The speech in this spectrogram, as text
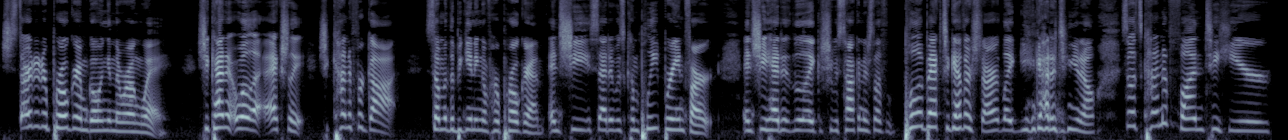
she started her program going in the wrong way she kind of well actually she kind of forgot some of the beginning of her program and she said it was complete brain fart and she had it like she was talking to herself pull it back together star like you gotta you know? So it's kind of fun to hear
